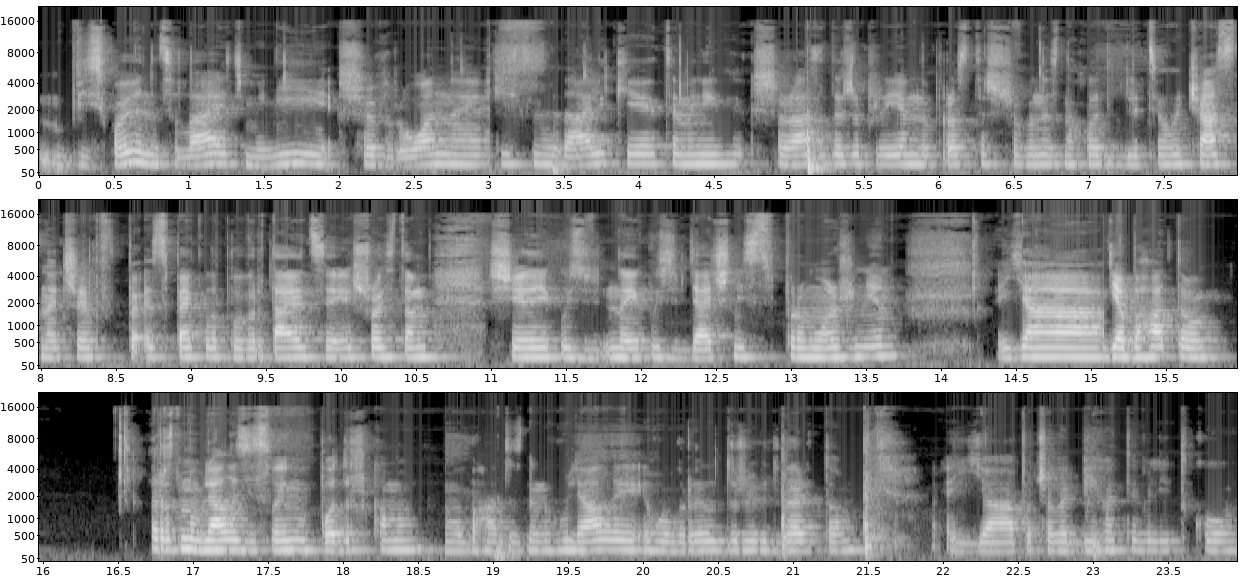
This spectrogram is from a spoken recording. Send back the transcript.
Військові надсилають мені шеврони, якісь медальки. Це мені щоразу дуже приємно, просто що вони знаходять для цього час, наче з пекла повертаються і щось там ще якусь на якусь вдячність спроможні. Я, Я багато розмовляла зі своїми подружками. Ми багато з ними гуляли і говорили дуже відверто. Я почала бігати влітку.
